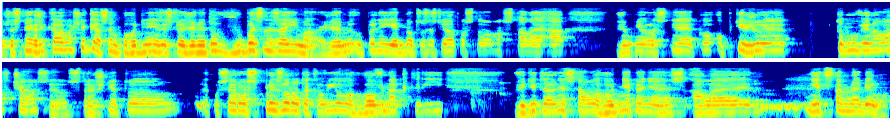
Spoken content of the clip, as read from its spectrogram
přesně jak říkal Vašek, já jsem po hodině zjistil, že mě to vůbec nezajímá, že je mi úplně jedno, co se s těma postavama stane a že mě vlastně jako obtěžuje tomu věnovat čas. Jo. Strašně to jako se rozplizlo do takového hovna, který viditelně stálo hodně peněz, ale nic tam nebylo.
